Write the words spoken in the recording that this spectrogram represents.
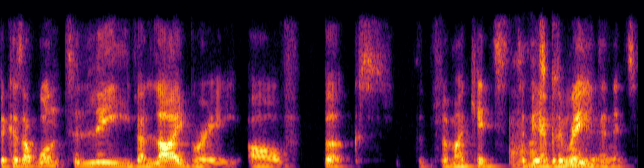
because I want to leave a library of books for my kids oh, to be able cool. to read, and it's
